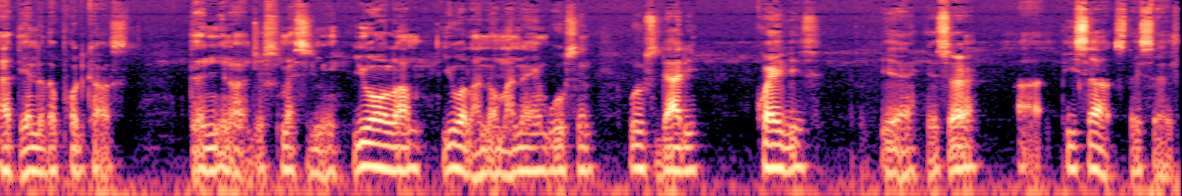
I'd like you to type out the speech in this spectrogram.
at the end of the podcast, then you know just message me. You all um you all I know my name Wilson Wilson Daddy Quavies. Yeah, yes sir. Uh, peace out. Stay safe.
